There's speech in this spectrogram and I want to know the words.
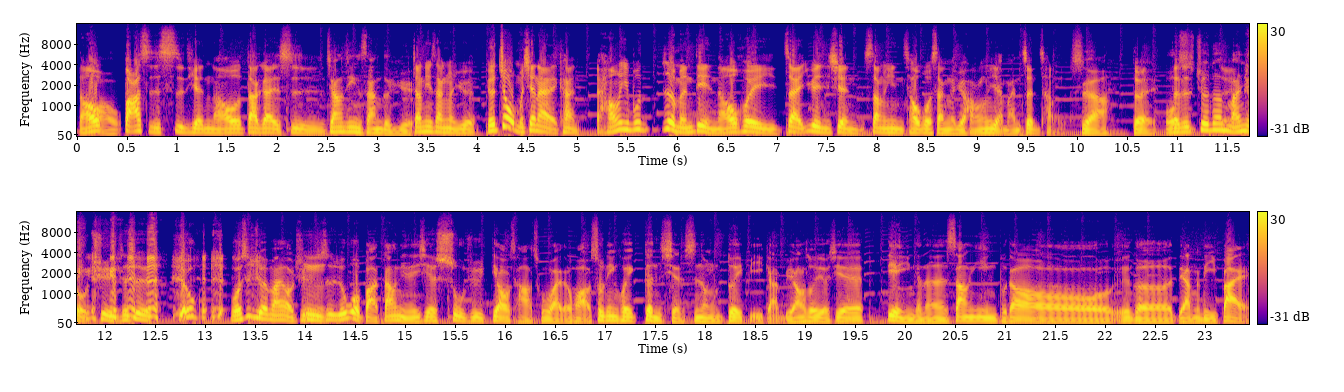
然后八十四天，然后大概是将近三个月，将近三个月。可是就我们现在来看，好像一部热门。电影然后会在院线上映超过三个月，好像也蛮正常的。是啊，对，我 是觉得蛮有趣的。就是如果我是觉得蛮有趣的，就是如果把当年的一些数据调查出来的话，说不定会更显示那种对比感。比方说，有些电影可能上映不到一个两个礼拜，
